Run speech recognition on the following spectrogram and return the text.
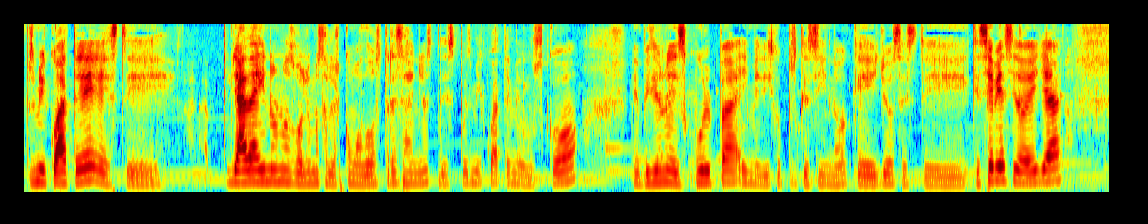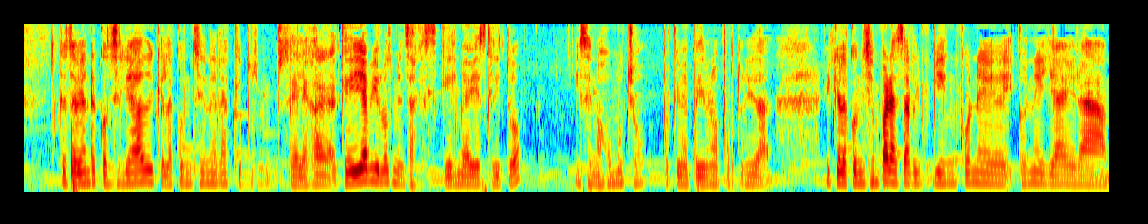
pues mi cuate, este, ya de ahí no nos volvimos a hablar como dos, tres años. Después mi cuate me buscó, me pidió una disculpa y me dijo pues que sí, ¿no? Que ellos, este, que sí había sido ella, que se habían reconciliado y que la condición era que pues se alejara, que ella vio los mensajes que él me había escrito y se enojó mucho porque me pidió una oportunidad y que la condición para estar bien con, e, con ella era,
